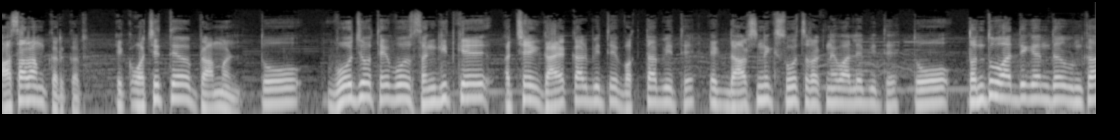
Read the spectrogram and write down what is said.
आसाराम कर कर एक औचित्य ब्राह्मण तो वो जो थे, वो संगीत के अच्छे गायककार भी थे, वक्ता भी थे, एक दार्शनिक सोच रखने वाले भी थे तो तंतुवाद्य के अंदर उनका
